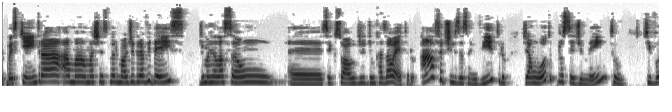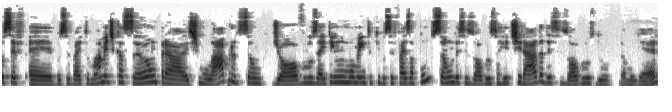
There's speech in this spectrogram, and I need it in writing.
depois que entra, uma, uma chance normal de gravidez de uma relação é, sexual de, de um casal hétero. A fertilização in vitro já é um outro procedimento que você, é, você vai tomar medicação para estimular a produção de óvulos. Aí tem um momento que você faz a punção desses óvulos, a retirada desses óvulos do, da mulher.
